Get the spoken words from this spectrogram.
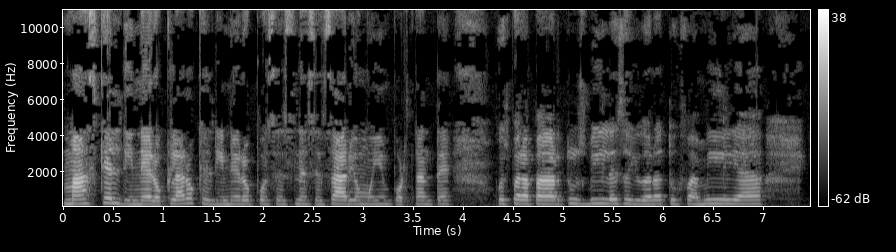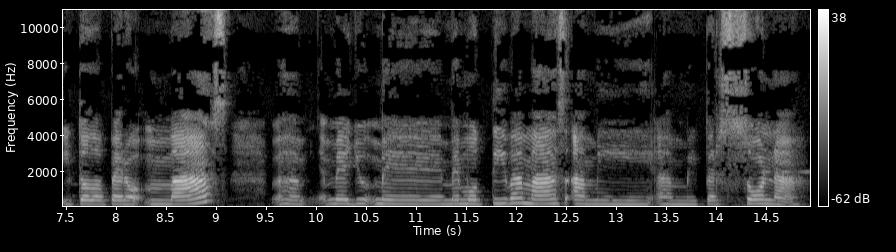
más que el dinero. Claro que el dinero pues es necesario, muy importante pues para pagar tus biles, ayudar a tu familia y todo, pero más eh, me, me, motiva más a mi, a mi persona.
